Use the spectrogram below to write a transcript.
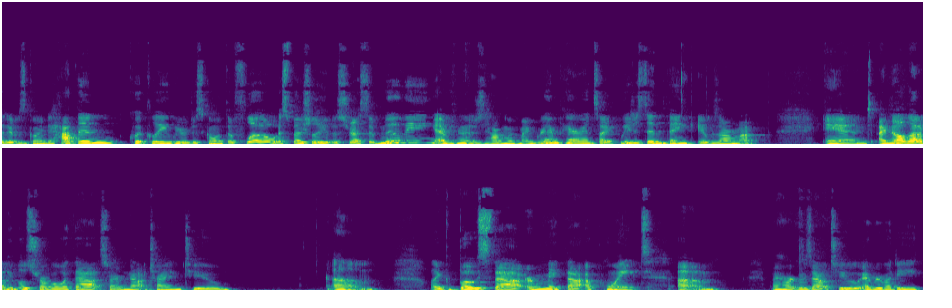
that it was going to happen quickly. We were just going with the flow, especially the stress of moving, everything that just happened with my grandparents. Like we just didn't think it was our month. And I know a lot of people struggle with that, so I'm not trying to um, like boast that or make that a point. Um, my heart goes out to everybody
